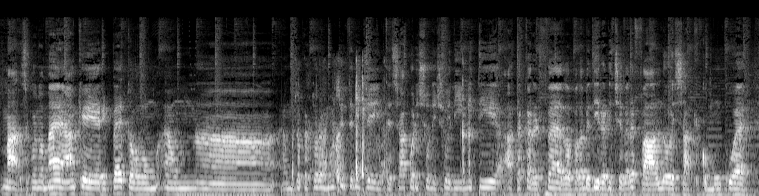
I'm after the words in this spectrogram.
Ma secondo me anche, ripeto, è un, uh, è un, giocatore molto intelligente, sa quali sono i suoi limiti, attaccare il ferro vorrebbe dire ricevere fallo e sa che comunque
